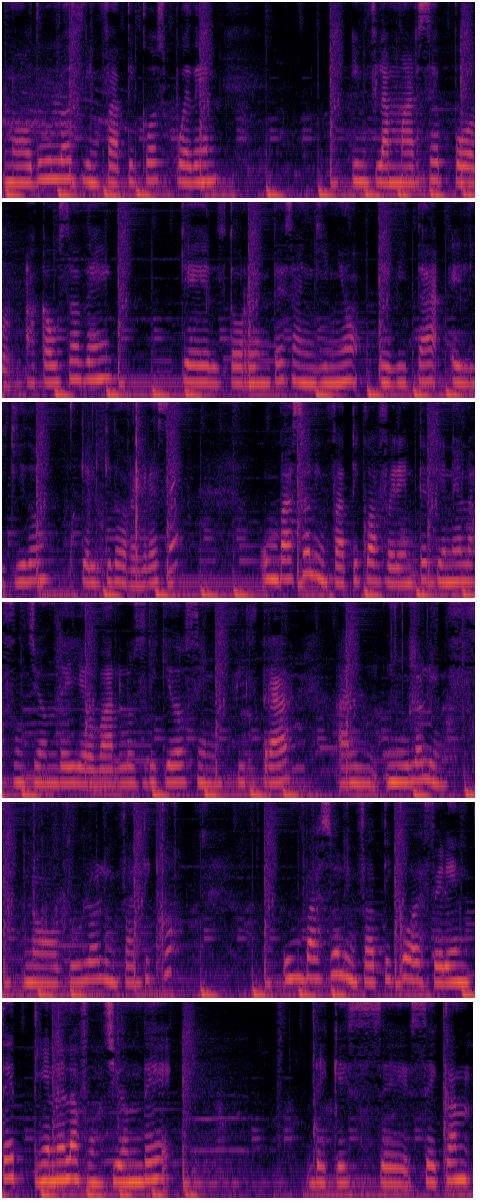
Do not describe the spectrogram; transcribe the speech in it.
nódulos linfáticos pueden inflamarse por a causa de que el torrente sanguíneo evita el líquido, que el líquido regrese. Un vaso linfático aferente tiene la función de llevar los líquidos sin filtrar al nulo nódulo linfático. Un vaso linfático eferente tiene la función de, de que se secan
